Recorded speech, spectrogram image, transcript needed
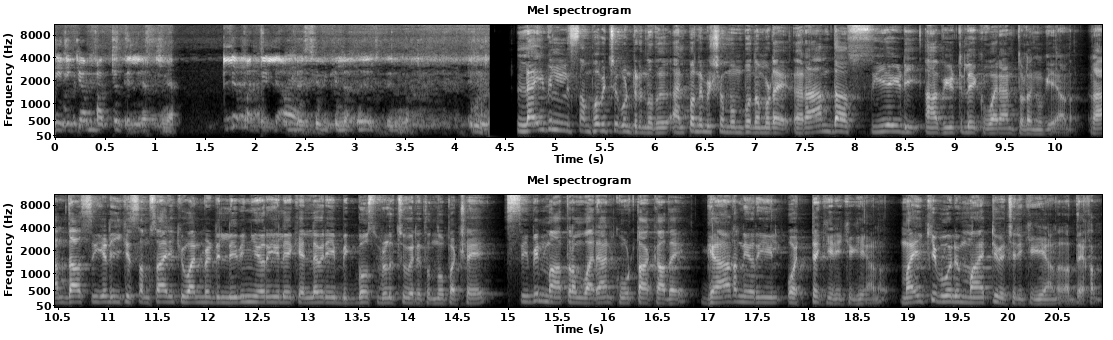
വന്നിരിക്കാൻ പറ്റത്തില്ല. ഇല്ല. പറ്റില്ല. ലൈവിൽ സംഭവിച്ചുകൊണ്ടിരുന്നത് അല്പനിമിഷം മുമ്പ് നമ്മുടെ രാംദാസ് സി ഐ ഡി ആ വീട്ടിലേക്ക് വരാൻ തുടങ്ങുകയാണ്. രാംദാസ് സി ഐ ഡിക്ക് സംസാരിക്കുവാൻ വേണ്ടി ലിവിംഗ് ഏരിയയിലേക്ക് എല്ലാവരെയും ബിഗ് ബോസ് വിളിച്ചു വരുത്തുന്നു. പക്ഷേ സിബിൻ മാത്രം വരാൻ കൂട്ടാക്കാതെ ഗാർഡൻ ഏരിയയിൽ ഒറ്റയ്ക്കിരിക്കുകയാണ് മൈക്ക് പോലും മാറ്റി വെച്ചിരിക്കുകയാണ് അദ്ദേഹം.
